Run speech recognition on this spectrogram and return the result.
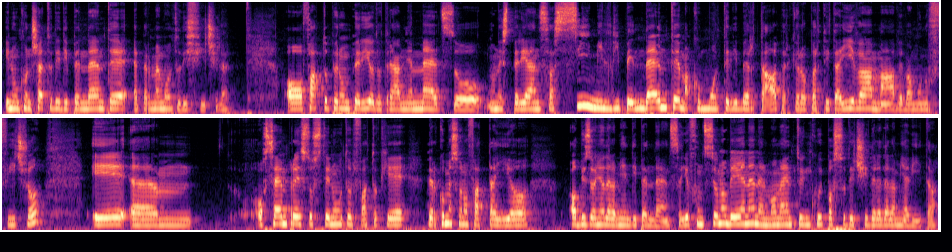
in un concetto di dipendente è per me molto difficile. Ho fatto per un periodo, tre anni e mezzo, un'esperienza simil dipendente ma con molte libertà perché ero partita IVA ma avevamo un ufficio e um, ho sempre sostenuto il fatto che per come sono fatta io ho bisogno della mia indipendenza. Io funziono bene nel momento in cui posso decidere della mia vita.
